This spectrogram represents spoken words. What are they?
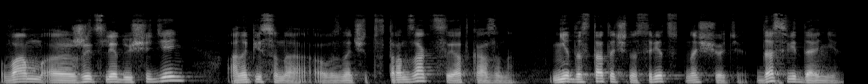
вам э, жить следующий день, а написано, э, значит, в транзакции отказано. Недостаточно средств на счете. До свидания.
